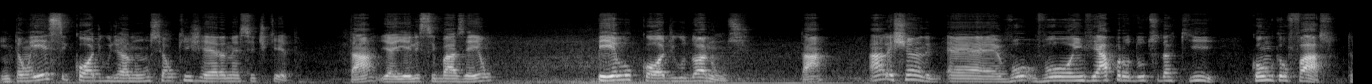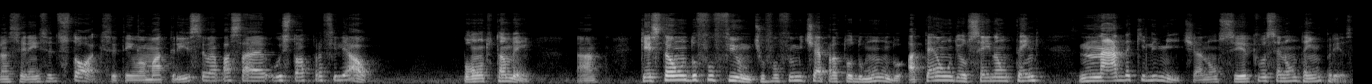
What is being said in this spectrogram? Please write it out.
Então esse código de anúncio é o que gera nessa etiqueta. Tá? E aí eles se baseiam pelo código do anúncio. Tá? Ah, Alexandre, é, vou, vou enviar produtos daqui como que eu faço? Transferência de estoque. Você tem uma matriz, você vai passar o estoque para filial. Ponto também. Tá? Questão do fulfillment. O fulfillment é para todo mundo? Até onde eu sei não tem nada que limite, a não ser que você não tenha empresa.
